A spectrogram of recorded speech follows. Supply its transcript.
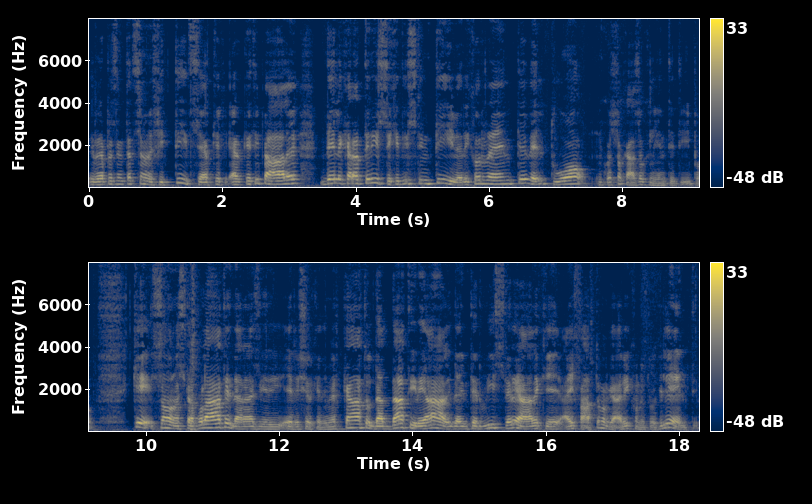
rappresentazione fittizia, arche- archetipale delle caratteristiche distintive ricorrenti del tuo, in questo caso, cliente tipo che sono estrapolate da analisi e ricerche di mercato, da dati reali, da interviste reali che hai fatto magari con i tuoi clienti.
